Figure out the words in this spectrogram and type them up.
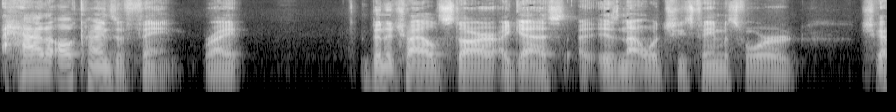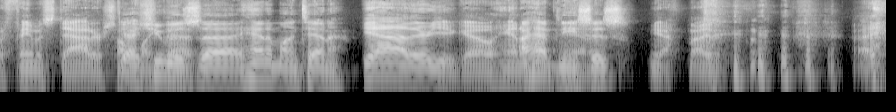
had all kinds of fame, right? been a child star, I guess. Uh, isn't that what she's famous for? Or she got a famous dad or something. Yeah, she like was uh, Hannah Montana. Yeah, there you go. Hannah. I have Montana. nieces. Yeah. I, I,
